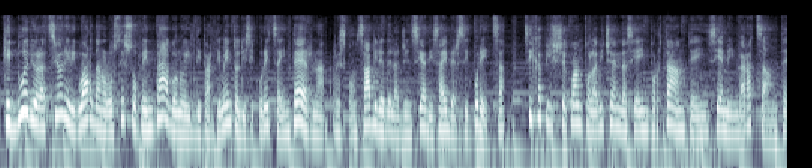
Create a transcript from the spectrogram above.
che due violazioni riguardano lo stesso Pentagono e il Dipartimento di Sicurezza Interna, responsabile dell'Agenzia di Cybersicurezza, si capisce quanto la vicenda sia importante e insieme imbarazzante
